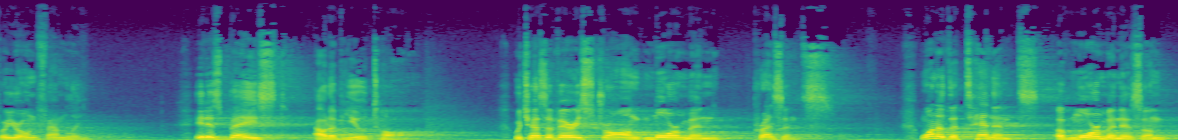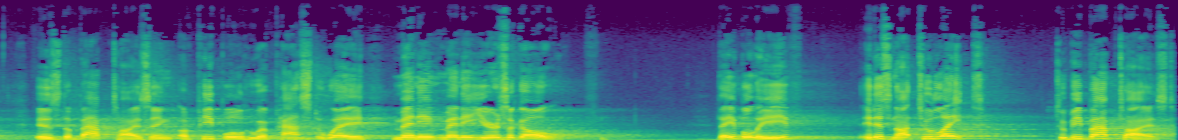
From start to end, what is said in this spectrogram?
for your own family? It is based out of Utah, which has a very strong Mormon presence. One of the tenets of Mormonism is the baptizing of people who have passed away many, many years ago. They believe it is not too late to be baptized,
